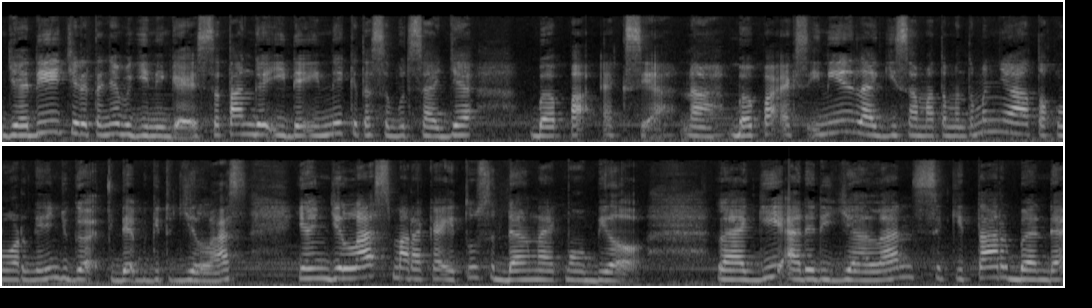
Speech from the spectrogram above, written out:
Jadi ceritanya begini guys, tetangga ide ini kita sebut saja Bapak X ya. Nah, Bapak X ini lagi sama teman-temannya atau keluarganya juga tidak begitu jelas. Yang jelas mereka itu sedang naik mobil. Lagi ada di jalan sekitar Banda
